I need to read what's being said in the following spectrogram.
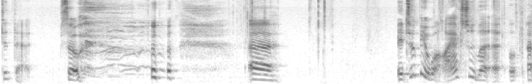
did that. So uh, it took me a while. I actually let, uh,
